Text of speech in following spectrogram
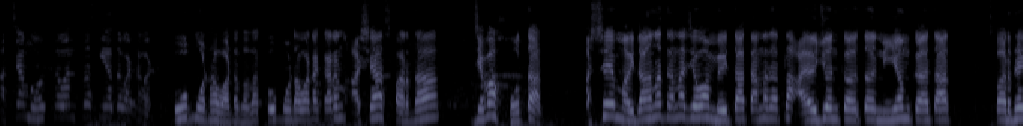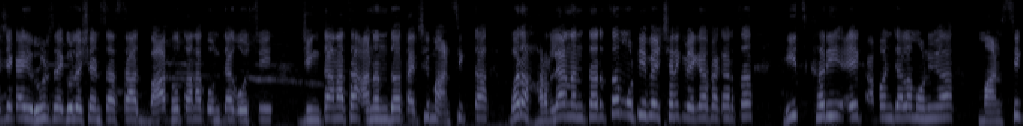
अशा महोत्सवांचा सिंहाचा वाटा वाटतो. खूप मोठा वाटत होता खूप मोठा वाटा. कारण अशा स्पर्धा जेव्हा होतात असे मैदानं त्यांना जेव्हा मिळतात त्यांना त्यातलं आयोजन कळतं नियम कळतात. स्पर्धेचे काही रूल्स रेग्युलेशन्स असतात. बाद होताना कोणत्या गोष्टी जिंकतानाचा आनंद त्याची मानसिकता बरं हरल्यानंतरचं मोटिवेशन एक वेगळ्या प्रकारचं. हीच खरी एक आपण ज्याला म्हणूया मानसिक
